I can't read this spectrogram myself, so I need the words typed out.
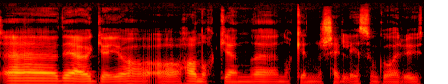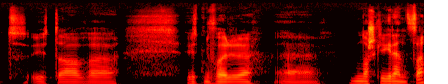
Eh, det er jo gøy å, å ha nok en, nok en Shelly som går ut, ut av uh, utenfor eh, den norske grensa.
